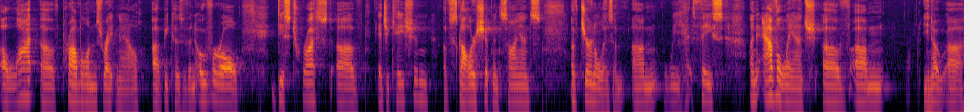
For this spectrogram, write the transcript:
a lot of problems right now uh, because of an overall distrust of education, of scholarship and science, of journalism. Um, we face an avalanche of, um, you know, uh,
